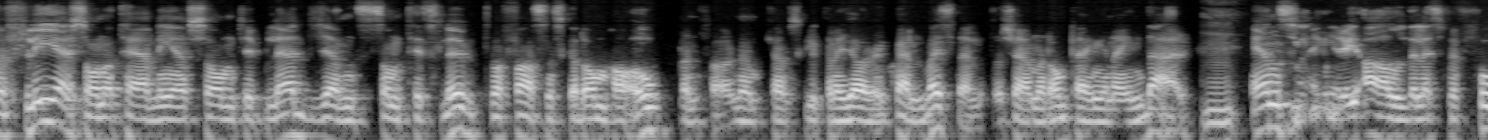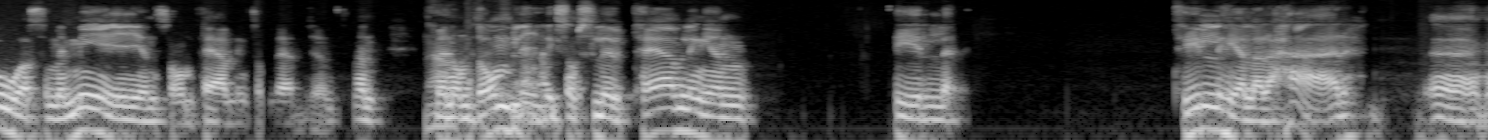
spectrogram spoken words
för fler sådana tävlingar som typ Legends som till slut, vad fasen ska de ha Open för? När de kanske skulle kunna göra det själva istället och tjäna de pengarna in där. Mm. Än så länge är det ju alldeles för få som är med i en sån tävling som Legends. Men, Ja, men om precis. de blir liksom sluttävlingen till, till hela det här, eh,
